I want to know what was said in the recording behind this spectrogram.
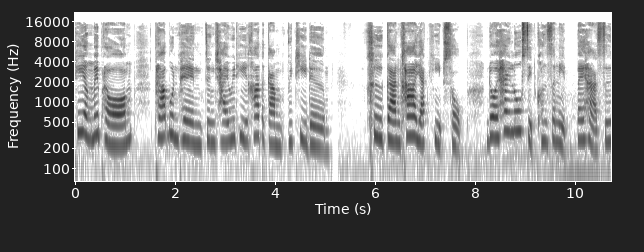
ที่ยังไม่พร้อม พระบุญเพ็งจึงใช้วิธีฆาตกรรมวิธีเดิม คือการฆ่ายัดหีบศพ โดยให้ลูกศิษย์คนสนิทไปหาซื้อ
